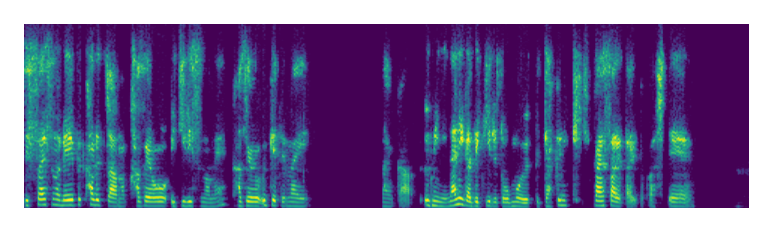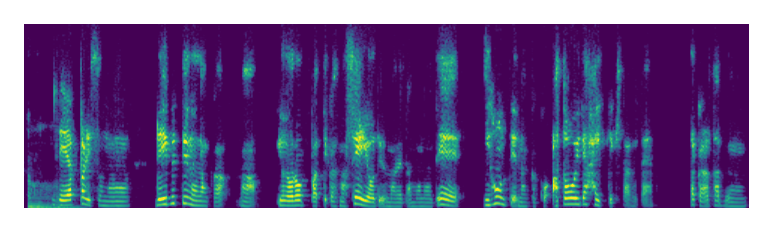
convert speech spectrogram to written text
実際そのレイブカルチャーの風を、イギリスのね、風を受けてない、なんか、海に何ができると思うって逆に聞き返されたりとかして、で、やっぱりその、レイブっていうのはなんか、まあ、ヨーロッパっていうか、まあ、西洋で生まれたもので、日本ってなんかこう、後追いで入ってきたみたいな。だから多分、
